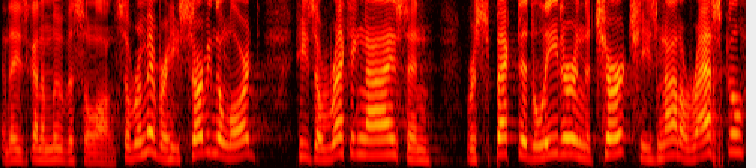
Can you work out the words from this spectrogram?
and that He's going to move us along. So remember, He's serving the Lord. He's a recognized and respected leader in the church. He's not a rascal.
